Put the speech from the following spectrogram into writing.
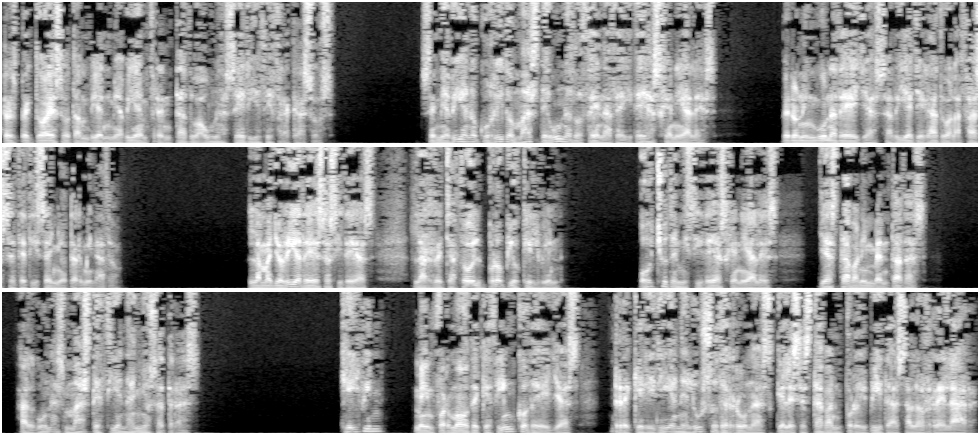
respecto a eso también me había enfrentado a una serie de fracasos. Se me habían ocurrido más de una docena de ideas geniales, pero ninguna de ellas había llegado a la fase de diseño terminado. La mayoría de esas ideas las rechazó el propio Kilvin. Ocho de mis ideas geniales ya estaban inventadas, algunas más de cien años atrás. Kilvin me informó de que cinco de ellas requerirían el uso de runas que les estaban prohibidas a los relar.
